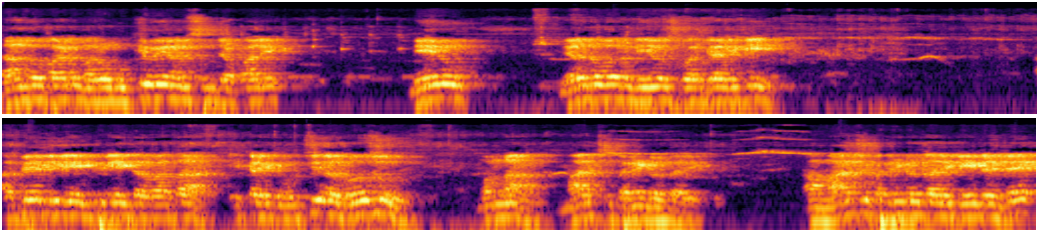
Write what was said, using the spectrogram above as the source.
దాంతోపాటు మరో ముఖ్యమైన అంశం చెప్పాలి. నేను నిడదవోలు నియోజకవర్గానికి అభ్యర్థిగా ఎంపికైన తర్వాత ఇక్కడికి వచ్చిన రోజు మొన్న మార్చి పన్నెండవ తారీఖు. ఆ మార్చి పన్నెండవ తారీఖు ఏంటంటే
